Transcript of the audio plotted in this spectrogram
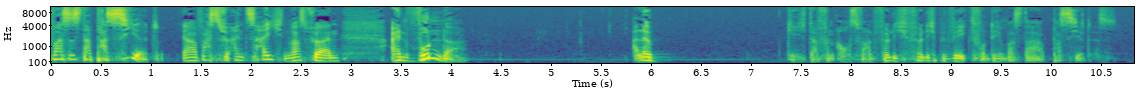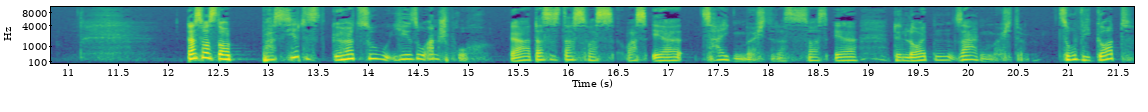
was ist da passiert? Ja, was für ein Zeichen, was für ein, ein Wunder. Alle, gehe ich davon aus, waren völlig, völlig bewegt von dem, was da passiert ist. Das, was dort passiert ist, gehört zu Jesu Anspruch. Ja, das ist das, was, was er zeigen möchte. Das ist, was er den Leuten sagen möchte. So wie Gott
